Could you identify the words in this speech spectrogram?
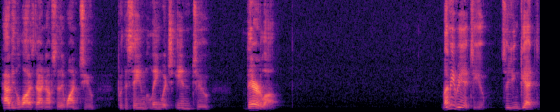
having the laws not enough, so they want to put the same language into their law. Let me read it to you so you can get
